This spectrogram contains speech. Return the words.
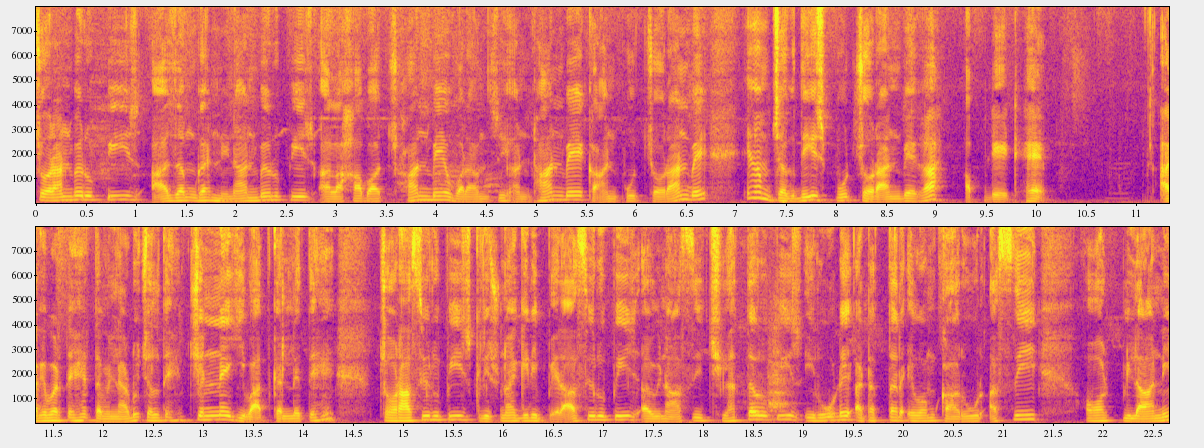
चौरानवे रुपीज़ आजमगढ़ निन्यानवे रुपीज़ अलाहाबाद छियानवे वाराणसी अंठानवे कानपुर चौरानवे एवं जगदीशपुर चौरानवे का अपडेट है। आगे बढ़ते हैं, तमिलनाडु चलते हैं, चेन्नई की बात कर लेते हैं। चौरासी रुपीज़ कृष्णागिरी बिरासी रुपीज़ अविनाशी छिहत्तर रुपीज़ इरोडे अठहत्तर एवं कारूर अस्सी और पिलानी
